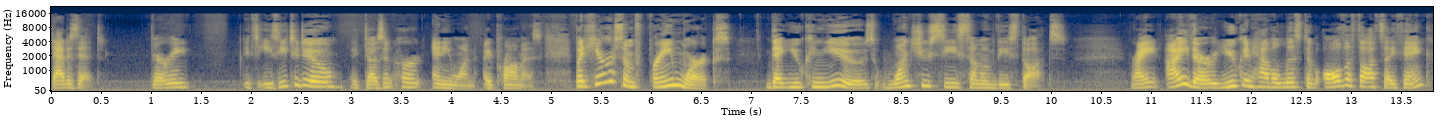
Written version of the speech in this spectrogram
That is it. Very, it's easy to do. It doesn't hurt anyone, I promise. But here are some frameworks that you can use once you see some of these thoughts, right? Either you can have a list of all the thoughts I think,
